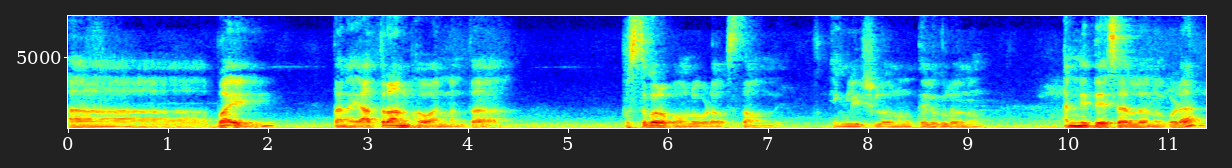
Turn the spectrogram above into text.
అబ్బాయి తన యాత్రానుభవాన్నంతా పుస్తక రూపంలో కూడా వస్తూ ఉంది. ఇంగ్లీష్లోను తెలుగులోను అన్ని దేశాల్లోనూ కూడా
